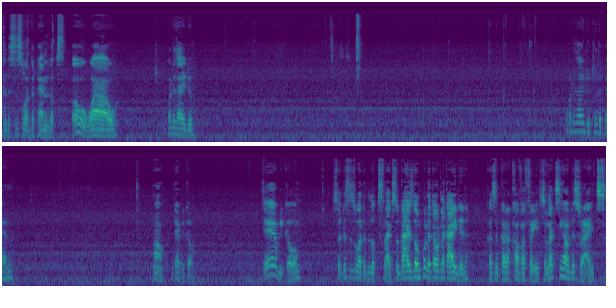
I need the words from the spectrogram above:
And this is what the pen looks. Oh, wow. What did I do? Did I do to the pen? Oh, there we go. There we go. So this is what it looks like. So guys, don't pull it out like I did because it got a cover for it. So let's see how this writes.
